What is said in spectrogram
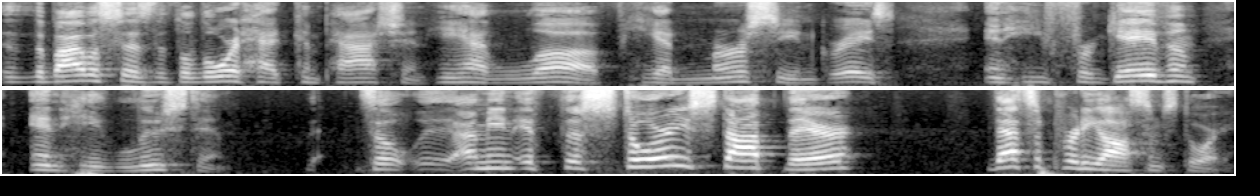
the Bible says that the Lord had compassion, He had love, He had mercy and grace, and He forgave him and He loosed him. So, I mean, if the story stopped there, that's a pretty awesome story.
